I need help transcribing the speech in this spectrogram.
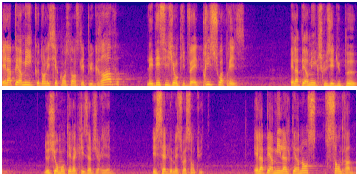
Elle a permis que dans les circonstances les plus graves, les décisions qui devaient être prises soient prises. Elle a permis, excusez du peu, de surmonter la crise algérienne et celle de mai 68. Elle a permis l'alternance sans drame.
